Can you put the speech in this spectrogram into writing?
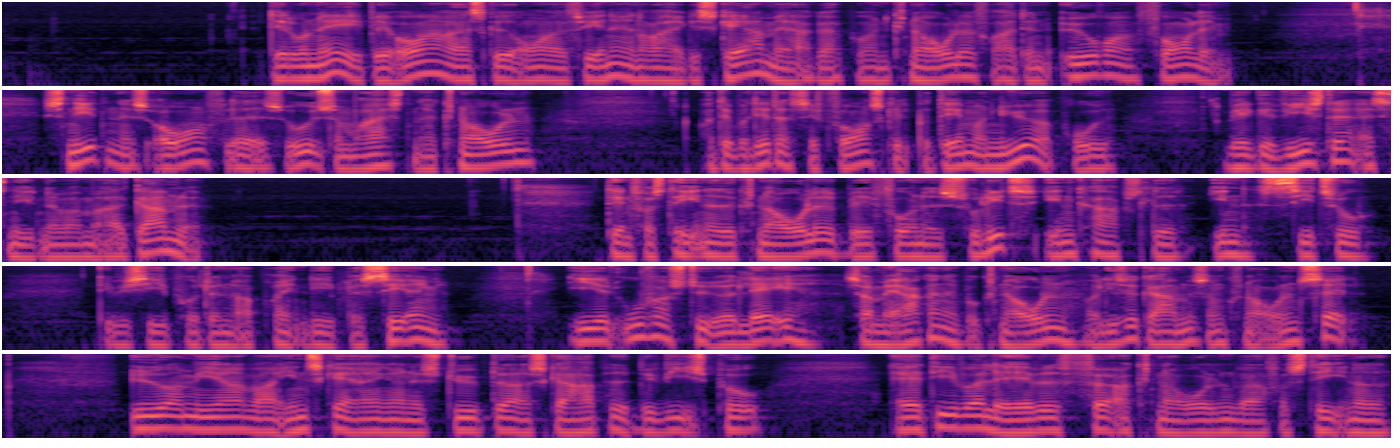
Delaunay blev overrasket over at finde en række skærmærker på en knogle fra den øvre forlem. Snittenes overflade så ud som resten af knoglen, og det var let at se forskel på dem og nyere brud, hvilket viste, at snittene var meget gamle. Den forstenede knogle blev fundet solidt indkapslet in situ, det vil sige på den oprindelige placering, i et uforstyrret lag, så mærkerne på knoglen var lige så gamle som knoglen selv – Ydermere var indskæringernes dybde og skarphed bevis på, at de var lavet før knoglen var forstenet.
